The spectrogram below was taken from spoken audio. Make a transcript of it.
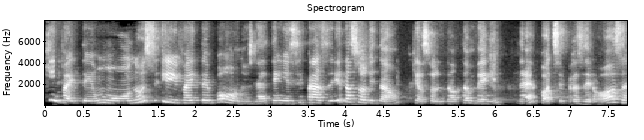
Que vai ter um ônus e vai ter bônus, né? Tem esse prazer da solidão, que a solidão também, né? Pode ser prazerosa,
